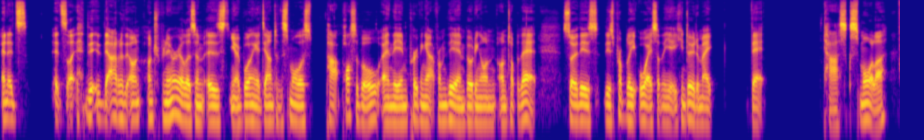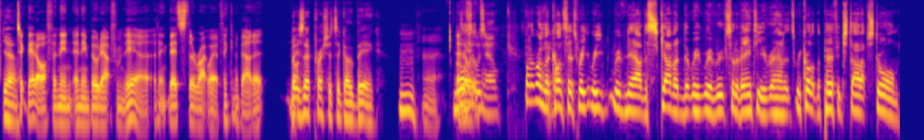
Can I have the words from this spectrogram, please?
And it's it's like the, the art of the entrepreneurialism is you know boiling it down to the smallest part possible, and then proving out from there and building on on top of that. So there's there's probably always something that you can do to make that task smaller, yeah. tick that off, and then and then build out from there. I think that's the right way of thinking about it. But is there pressure to go big? Uh, But also- it was- No. One, one of the concepts we, we, we've now discovered that we, we're sort of anti around it, we call it the perfect startup storm.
